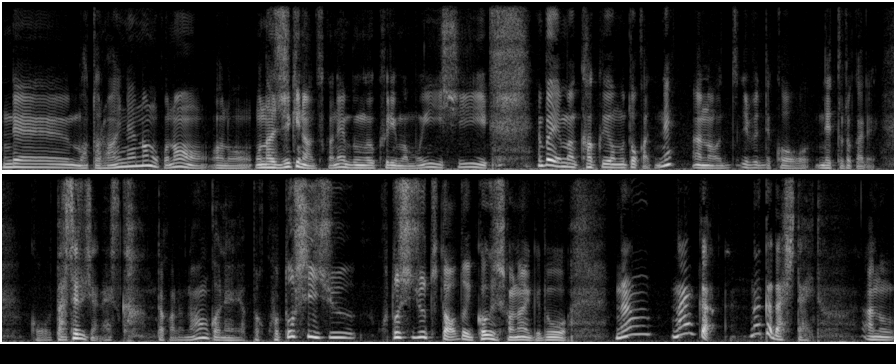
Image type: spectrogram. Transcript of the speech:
でまた来年なのかな？あの同じ時期なんですかね？文学フリマもいいしやっぱりまあ格読むとかでねあの自分でこうネットとかでこう出せるじゃないですか。だからなんかねやっぱ今年中今年中って言ったらあと1ヶ月しかないけどなんなんかなんか出したいと。あの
